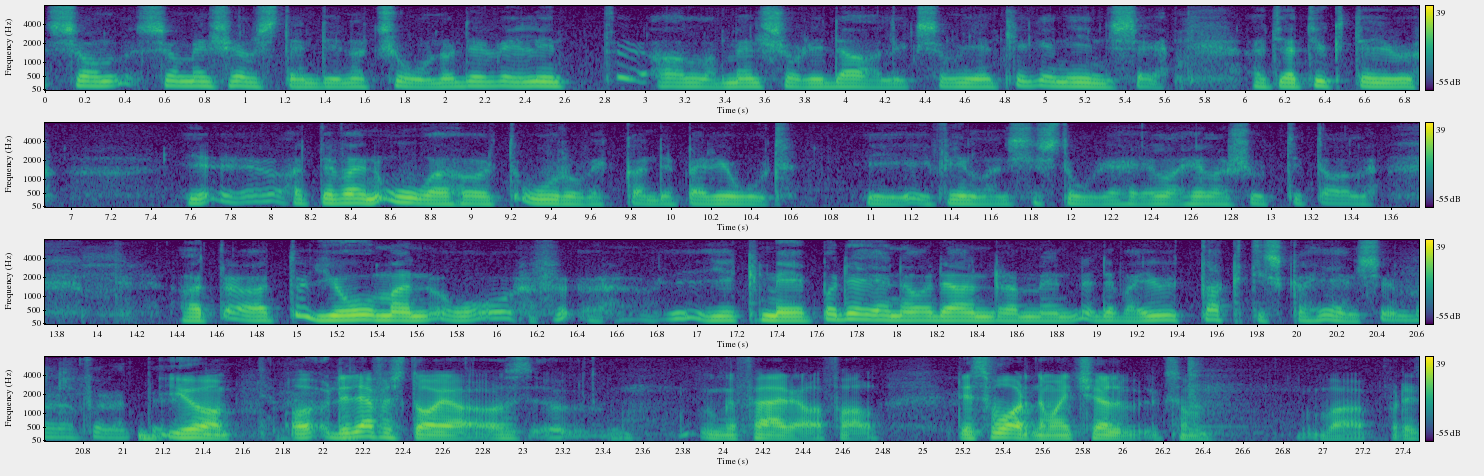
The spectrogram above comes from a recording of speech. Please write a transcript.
som, som en självständig nation och det vill inte alla människor idag liksom egentligen inse. Att jag tyckte ju att det var en oerhört oroväckande period i, i Finlands historia hela, hela 70-talet. Att, att jo, man gick med på det ena och det andra men det var ju taktiska hänsyn bara för att... Det... Ja, och det där förstår jag ungefär i alla fall. Det är svårt när man själv liksom var på det,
